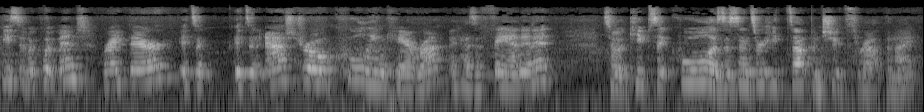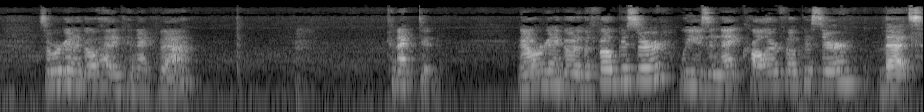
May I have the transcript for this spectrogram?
piece of equipment right there. It's a it's an Astro cooling camera. It has a fan in it, so it keeps it cool as the sensor heats up and shoots throughout the night. So we're gonna go ahead and connect that. Connected. Now we're going to go to the focuser. We use a Nightcrawler focuser. That's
